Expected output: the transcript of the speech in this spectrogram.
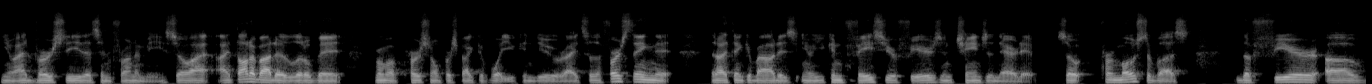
you know adversity that's in front of me so i i thought about it a little bit from a personal perspective what you can do right? So the first thing that that i think about is you know you can face your fears and change the narrative. So for most of us the fear of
